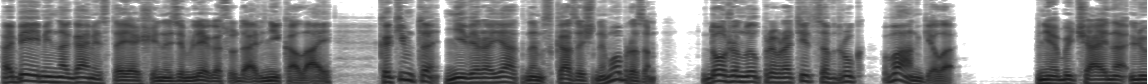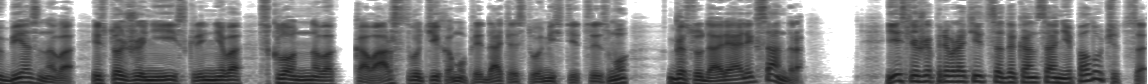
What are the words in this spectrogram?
обеими ногами стоящий на земле государь Николай каким-то невероятным сказочным образом должен был превратиться вдруг в ангела, необычайно любезного и столь же неискреннего, склонного к коварству, тихому предательству мистицизму государя Александра. Если же превратиться до конца не получится,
